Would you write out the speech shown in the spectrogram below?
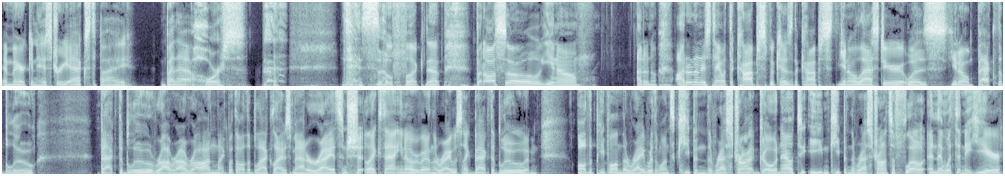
American History X'd by by that horse. so fucked up. But also, you know, I don't know. I don't understand with the cops because the cops, you know, last year it was, you know, back the blue, back the blue, rah, rah, rah, and like with all the Black Lives Matter riots and shit like that, you know, everybody on the right was like back the blue and all the people on the right were the ones keeping the restaurant, going out to eat and keeping the restaurants afloat. And then within a year,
